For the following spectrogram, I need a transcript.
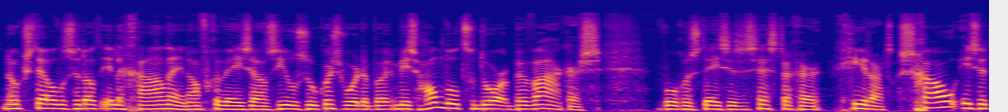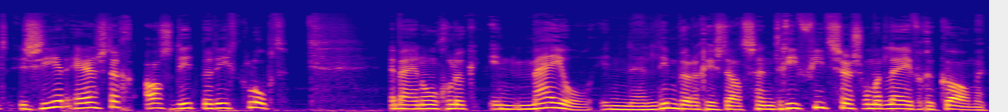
En ook stelde ze dat illegale en afgewezen asielzoekers worden mishandeld door bewakers. Volgens D66er Gerard Schouw is het zeer ernstig als dit bericht klopt. En bij een ongeluk in Meijel, in eh, Limburg is dat, zijn drie fietsers om het leven gekomen.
